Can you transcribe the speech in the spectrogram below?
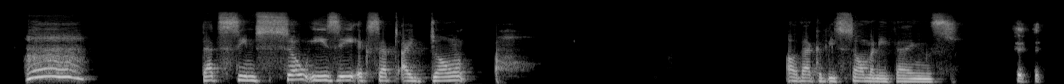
that seems so easy, except I don't. Oh, that could be so many things.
